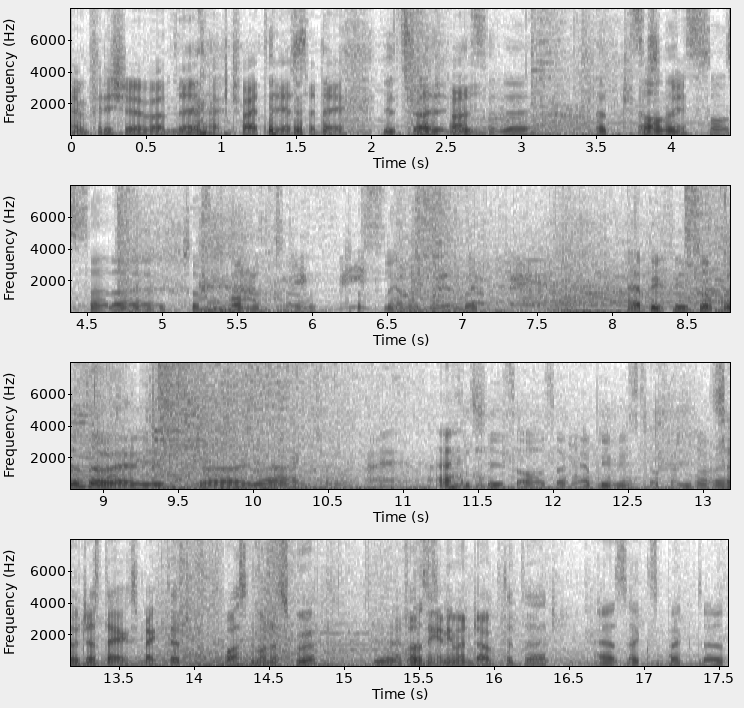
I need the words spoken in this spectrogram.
I'm pretty sure about that, I've tried it yesterday. You It's tried it fun. yesterday. That Trust sounded me. so sad. I just wanted to just leave it here, but happy Feast of Winter Veil. He's uh, yeah, and he's also happy Feast of Winter Veil. So just like expected, forcing on his group. yeah, I don't think anyone doubted that. as expected.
